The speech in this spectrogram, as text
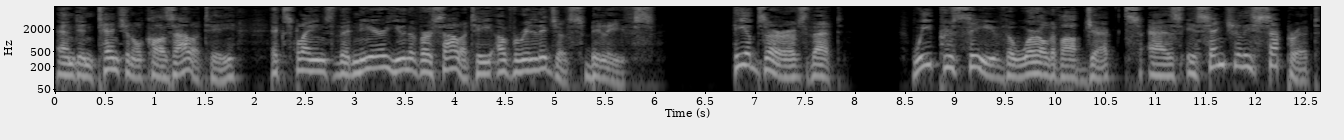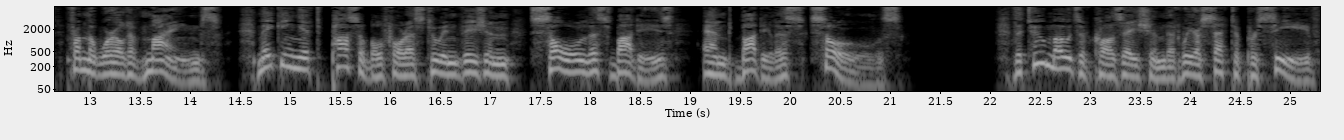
and intentional causality explains the near universality of religious beliefs. He observes that we perceive the world of objects as essentially separate from the world of minds, making it possible for us to envision soulless bodies and bodiless souls. The two modes of causation that we are set to perceive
